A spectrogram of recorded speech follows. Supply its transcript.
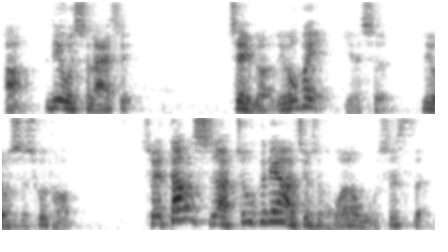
啊，六十来岁，这个刘备也是六十出头，所以当时啊，诸葛亮就是活了五十四，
